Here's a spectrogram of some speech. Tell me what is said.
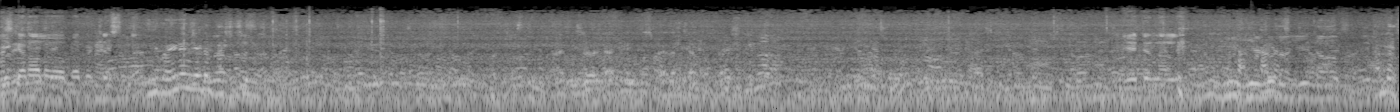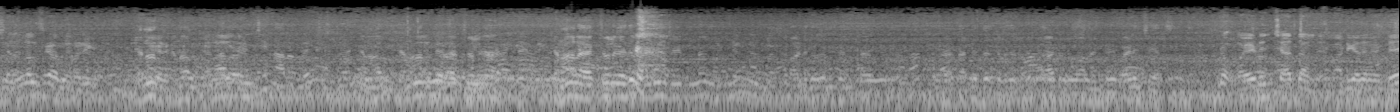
ఈ కెనాల్ పర్మిట్ చేస్తుందా ఏ సార్ కెనాల్స్ కాదు నేను canal canal canal canal canal మీద యాక్చువల్గా కెనాల్ యాక్చువల్గా అయితే వైడింగ్ చేయకుండా మనం వాటి థౌసండ్ థర్టీ థౌసండ్ దాటి పోవాలంటే వైడింగ్ చేయాల్సి ఇప్పుడు వైడింగ్ చేద్దాం నేను వాటికి ఏదంటే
